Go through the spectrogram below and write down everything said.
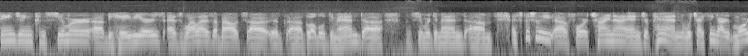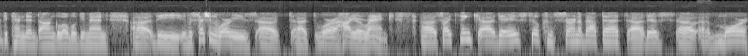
changing consumer uh, behaviors as well as about uh, global demand, consumer demand, um, especially for China and Japan, which I think are more dependent on global demand. the recession worries were a higher rank. Uh, so I think uh, there is still concern about that. Uh, there's uh, uh, more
